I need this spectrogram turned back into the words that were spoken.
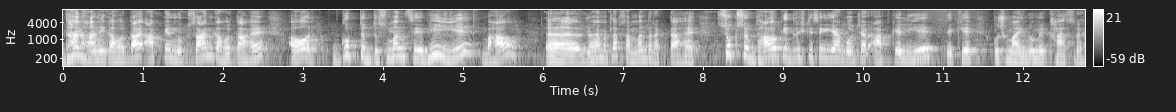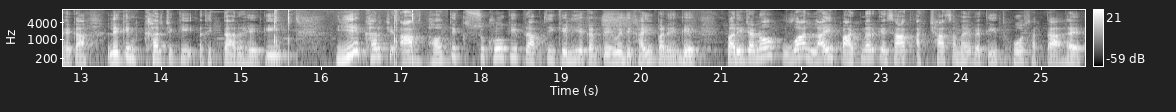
धन हानि का होता है, आपके नुकसान का होता है और गुप्त दुश्मन से भी ये भाव जो है मतलब संबंध रखता है। सुख सुविधाओं की दृष्टि से यह गोचर आपके लिए, देखिए, कुछ मायनों में खास रहेगा, लेकिन खर्च की अधिकता रहेगी। ये खर्च आप भौतिक सुखों की प्राप्ति के लिए करते हुए दिखाई पड़ेंगे। परिजनों व लाइफ पार्टनर के साथ अच्छा समय व्यतीत हो सकता है।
